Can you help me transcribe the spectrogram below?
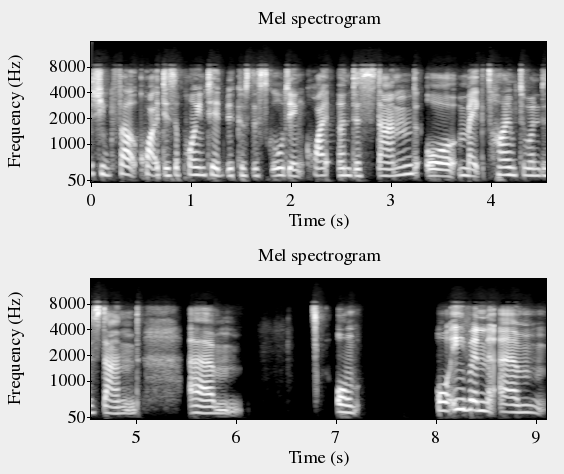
she felt quite disappointed because the school didn't quite understand or make time to understand, um, or or even um,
